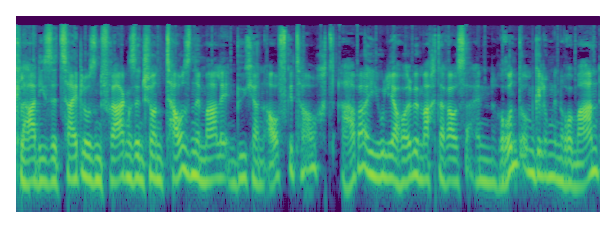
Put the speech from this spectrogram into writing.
Klar, diese zeitlosen Fragen sind schon tausende Male in Büchern aufgetaucht, aber Julia Holbe macht daraus einen rundum gelungenen Roman,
